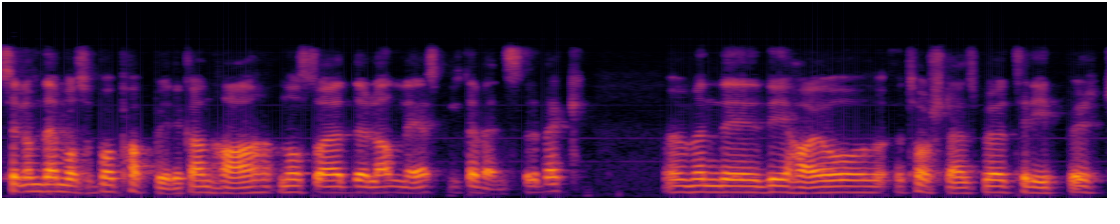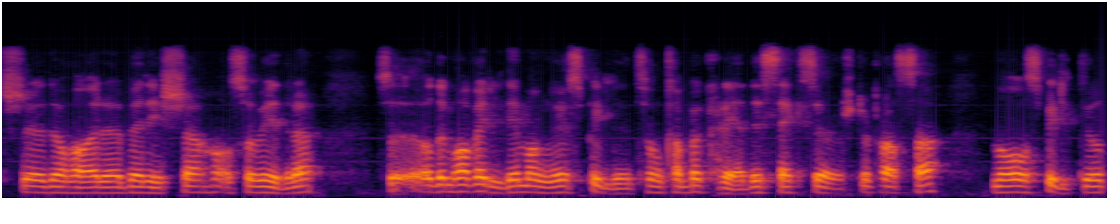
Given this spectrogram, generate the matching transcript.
Selv om de også på papiret kan ha Nå så jeg spilt spilte venstreback. Men de, de har jo Torsteinsbø, Tripic, du har Berisha osv. Og de har veldig mange spillere som kan bekle de seks øverste plasser. Nå spilte jo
